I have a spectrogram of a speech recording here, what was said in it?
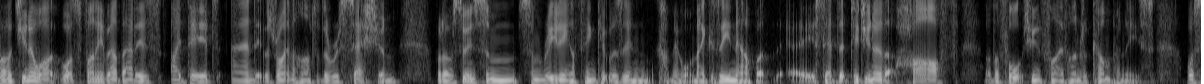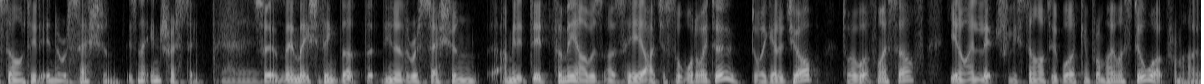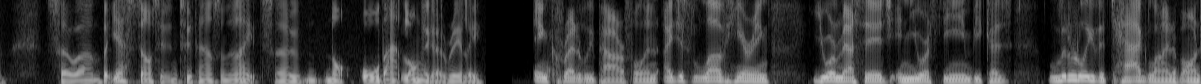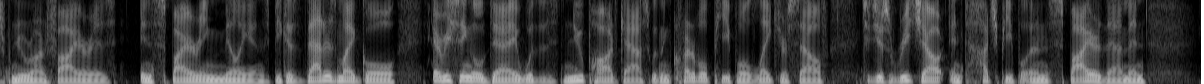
Well, do you know what? What's funny about that is I did, and it was right in the heart of the recession. But I was doing some some reading. I think it was in I can't remember what magazine now, but it said that did you know that half of the Fortune 500 companies were started in a recession? Isn't that interesting? That so it, it makes you think that, that you know the recession. I mean, it did for me. I was I was here. I just thought, what do I do? Do I get a job? Do I work for myself? You know, I literally started working from home. I still work from home. So, um, but yes, started in 2008. So not all that long ago, really incredibly powerful. And I just love hearing your message and your theme because literally the tagline of Entrepreneur on Fire is inspiring millions because that is my goal every single day with this new podcast with incredible people like yourself to just reach out and touch people and inspire them and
